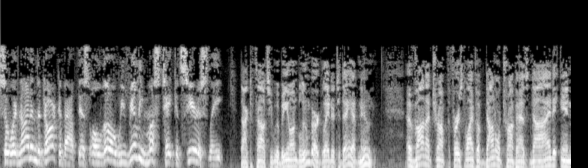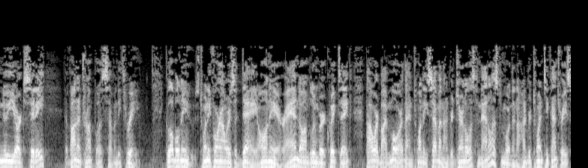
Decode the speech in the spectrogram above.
So we're not in the dark about this, although we really must take it seriously. Dr. Fauci will be on Bloomberg later today at noon. Ivana Trump, the first wife of Donald Trump, has died in New York City. Ivana Trump was 73. Global news, 24 hours a day, on air and on Bloomberg Quick Take, powered by more than 2,700 journalists and analysts in more than 120 countries.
